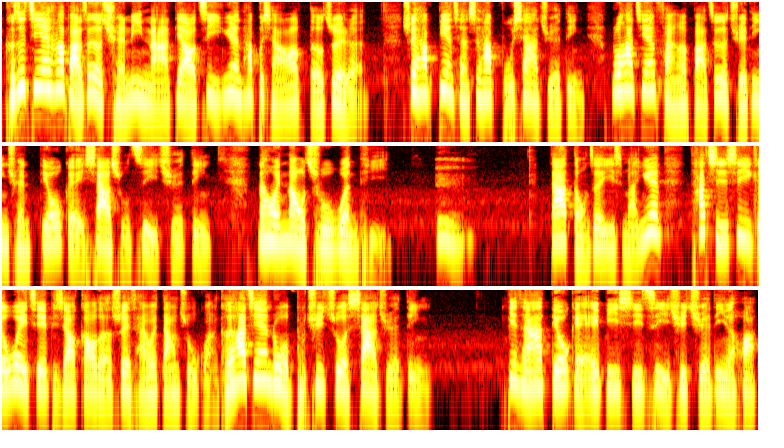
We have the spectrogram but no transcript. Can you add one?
可是今天他把这个权利拿掉，自己因为他不想要得罪人，所以他变成是他不下决定。如果他今天反而把这个决定权丢给下属自己决定，那会闹出问题。嗯。大家懂这个意思吗？因为他其实是一个位阶比较高的，所以才会当主管。可是他今天如果不去做下决定，变成他丢给 A、B、C 自己去决定的话，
